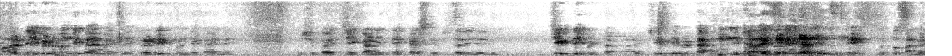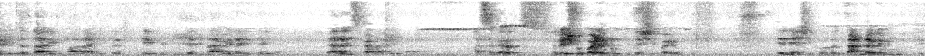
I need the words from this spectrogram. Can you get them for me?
मला डेबिट म्हणजे काय माहिती क्रेडिट म्हणजे काय नाही. शिपाई चेक आणि ते कॅश चेक डेबिट टाकणार चेक डेबिट टाकून म्हणजे करायचं काय मग तो सांगायचं इथं तारीख मारा इथं डेबिट म्हणजे नावेला इथं बॅलन्स काढा हे करा. असं करत सुरेश उबाळे पण तिथे शिपाई होते. त्याने शिकवलं चांडवले म्हणून होते.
